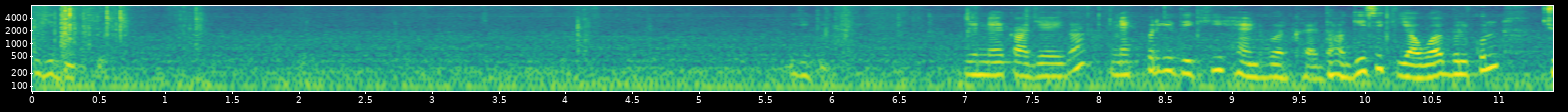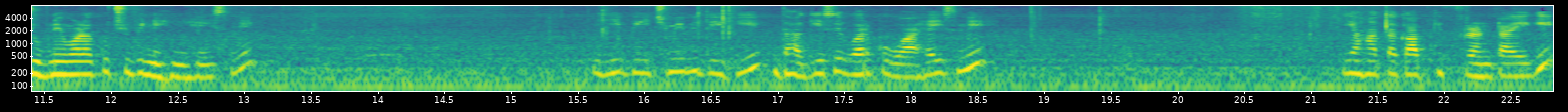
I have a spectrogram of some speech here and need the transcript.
ये देखिए। ये देखिए ये नेक आ जाएगा। नेक पर ये देखिए हैंड वर्क है। धागे से किया हुआ है, बिल्कुल चुभने वाला कुछ भी नहीं है इसमें। ये बीच में भी देखिए, धागे से वर्क हुआ है इसमें। यहाँ तक आपकी फ्रंट आएगी।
